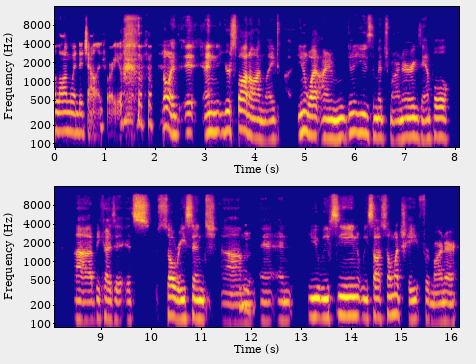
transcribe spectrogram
a long-winded challenge for you no it, it, and you're spot on like you know what i'm going to use the mitch marner example uh, because it, it's so recent um, mm-hmm. and, and you we've seen we saw so much hate for Marner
